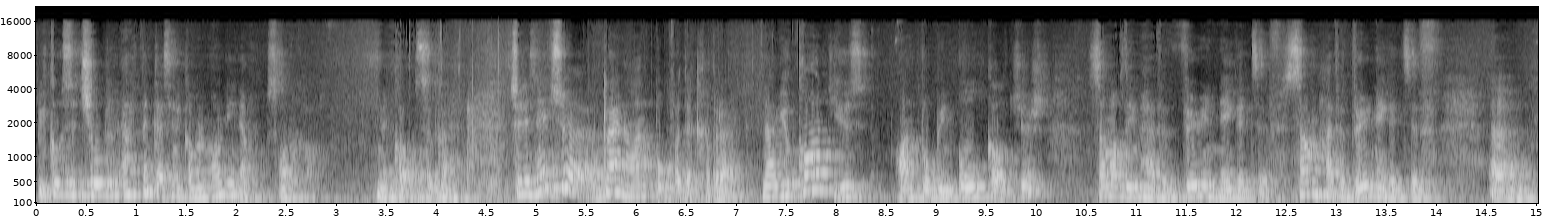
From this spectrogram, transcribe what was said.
because the children, I think I said, come on, nie nou so in the course, okay. So there's net so 'n klein handpop wat ek gebruik. Now you can't use handpop in all cultures. Some of them have a very negative, some have a very negative um.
